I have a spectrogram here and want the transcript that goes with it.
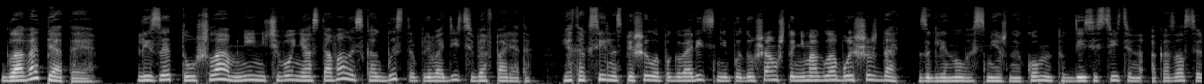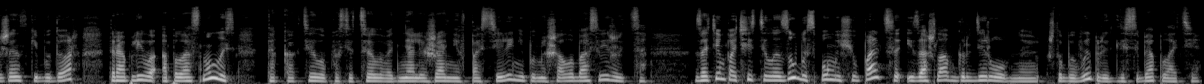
Глава пятая. Лизетта ушла, а мне ничего не оставалось, как быстро приводить себя в порядок. Я так сильно спешила поговорить с ней по душам, что не могла больше ждать. Заглянула в смежную комнату, где действительно оказался женский будуар, торопливо ополоснулась, так как тело после целого дня лежания в постели не помешало бы освежиться. Затем почистила зубы с помощью пальца и зашла в гардеробную, чтобы выбрать для себя платье.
